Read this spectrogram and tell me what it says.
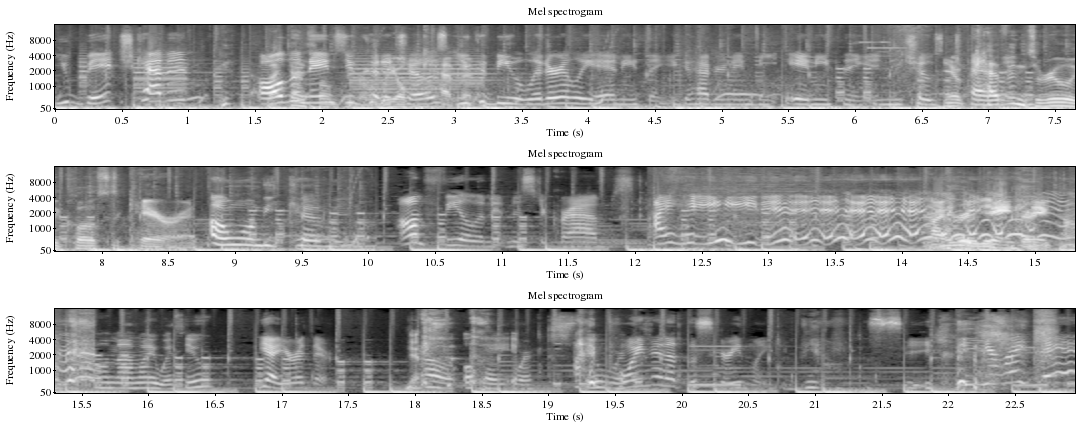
You bitch, Kevin! All the names you could have real chose, you could be literally anything. You could have your name be anything, and you chose You know, Kevin. Kevin's really close to Karen. I want to be Kevin. I'm feeling it, Mr. Krabs. I hate it. I Very agree. good, very calm. Um, am I with you? Yeah, you're right there. Yes. Oh, okay, it works. I works. pointed at the screen like you'd be able to see. you're right there.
